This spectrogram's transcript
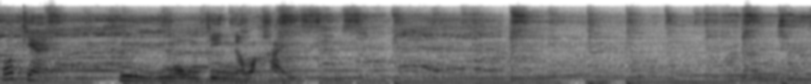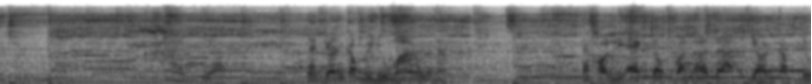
เมื่อกี้คืองงจริงนะว่าใคร ค่าเหี้ยอยากย้อนกลับไปดูมากเลยนะ แต่ขอรีแอคจบก่อนแล้วจะย้อนกลับดู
